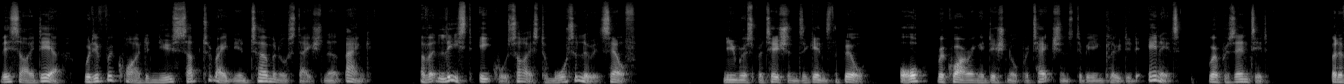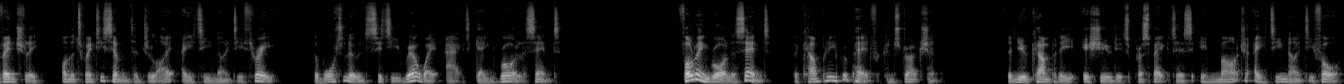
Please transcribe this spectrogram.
This idea would have required a new subterranean terminal station at Bank, of at least equal size to Waterloo itself. Numerous petitions against the bill, or requiring additional protections to be included in it, were presented, but eventually, on the 27th of July 1893, the Waterloo and City Railway Act gained royal assent. Following royal assent, the company prepared for construction. The new company issued its prospectus in March 1894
